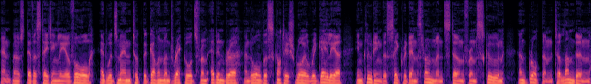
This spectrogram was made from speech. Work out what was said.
And most devastatingly of all, Edward's men took the government records from Edinburgh and all the Scottish royal regalia, including the sacred enthronement stone from Scone, and brought them to London.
